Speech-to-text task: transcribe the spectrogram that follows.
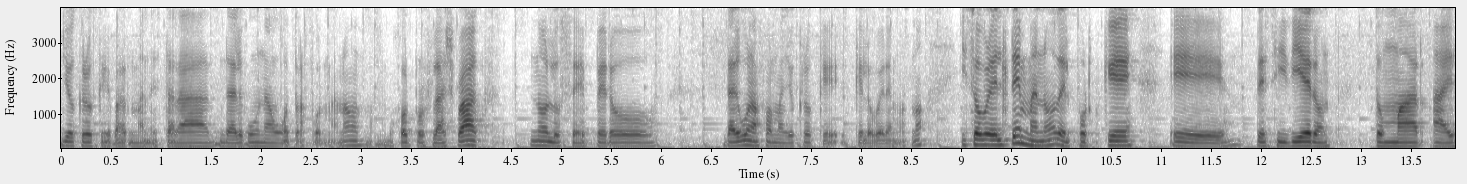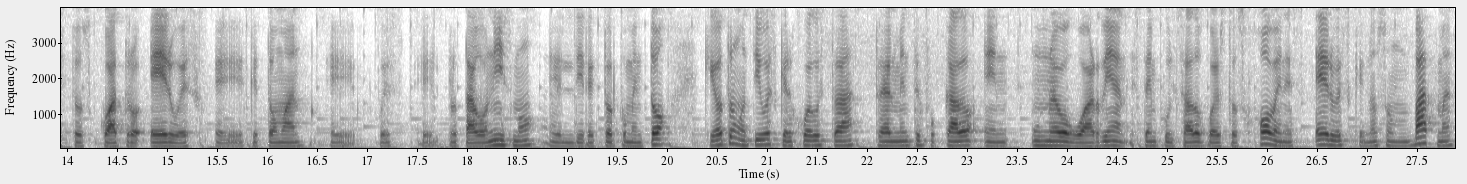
yo creo que Batman estará de alguna u otra forma, ¿no? A lo mejor por flashbacks, no lo sé, pero de alguna forma yo creo que, lo veremos, ¿no? Y sobre el tema, ¿no? Del por qué eh, decidieron tomar a estos cuatro héroes eh, que toman eh, pues el protagonismo, el director comentó que otro motivo es que el juego está realmente enfocado en un nuevo guardián, está impulsado por estos jóvenes héroes que no son Batman,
